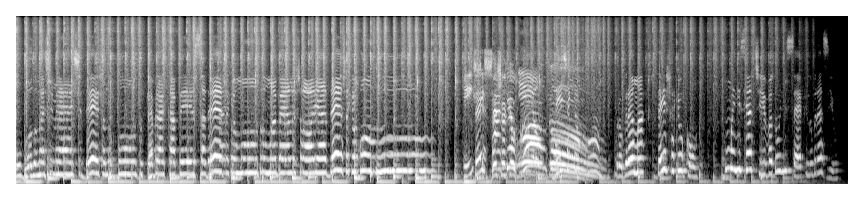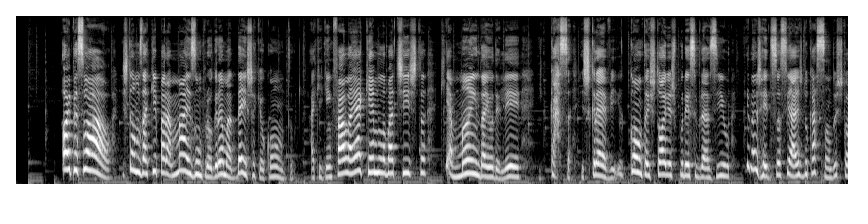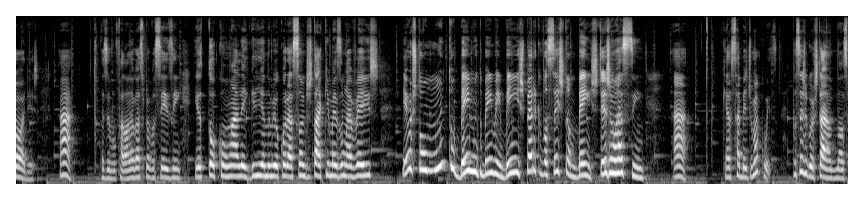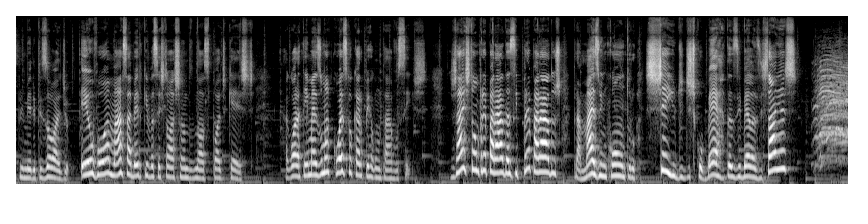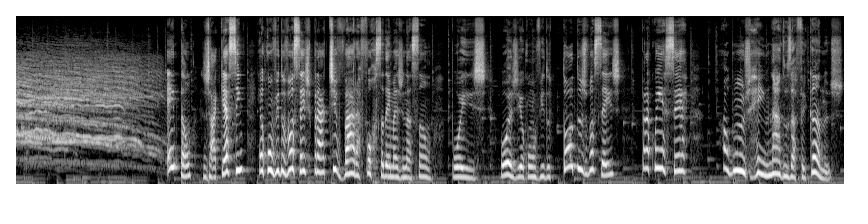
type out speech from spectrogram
O bolo mexe, mexe, deixa no ponto, quebra a cabeça, deixa que eu monto uma bela história, deixa que eu conto. Deixa, Deixa, deixa que, que eu eu conto. Deixa que eu conto. Programa Deixa que eu conto, uma iniciativa do UNICEF no Brasil. Oi, pessoal! Estamos aqui para mais um programa Deixa que eu conto. Aqui quem fala é a Kemla Batista, que é mãe da Iodelê caça, escreve e conta histórias por esse Brasil e nas redes sociais do Caçando Histórias. Ah, mas eu vou falar um negócio para vocês, hein? Eu tô com uma alegria no meu coração de estar aqui mais uma vez. Eu estou muito bem, muito bem, bem, bem e espero que vocês também estejam assim. Ah, quero saber de uma coisa. Vocês gostaram do nosso primeiro episódio? Eu vou amar saber o que vocês estão achando do nosso podcast. Agora tem mais uma coisa que eu quero perguntar a vocês. Já estão preparadas e preparados para mais um encontro cheio de descobertas e belas histórias? Então, já que é assim, eu convido vocês para ativar a força da imaginação, pois hoje eu convido todos vocês para conhecer alguns reinados africanos.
